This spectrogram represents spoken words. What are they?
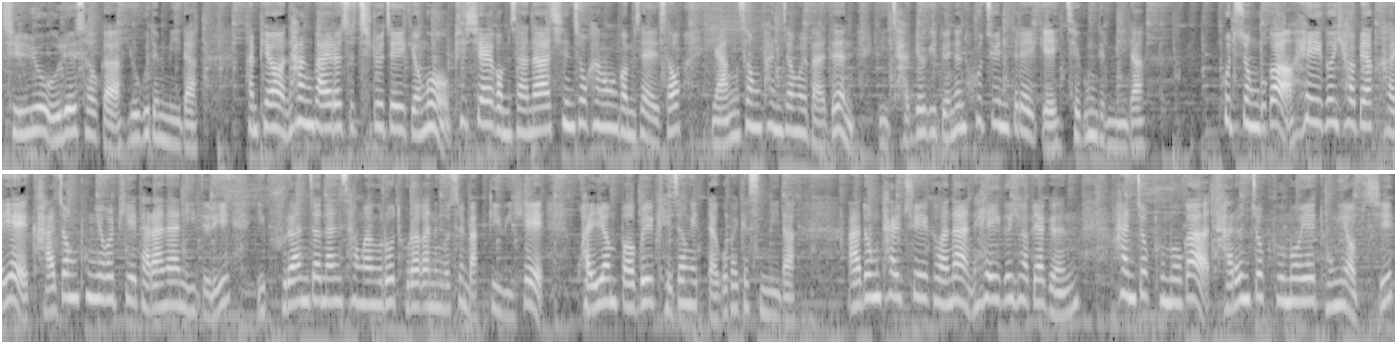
진료 의뢰서가 요구됩니다. 한편 항바이러스 치료제의 경우 PCR 검사나 신속 항원 검사에서 양성 판정을 받은 이 자격이 되는 호주인들에게 제공됩니다. 호주 정부가 헤이그 협약 하에 가정 폭력을 피해 달아난 이들이 이 불안전한 상황으로 돌아가는 것을 막기 위해 관련법을 개정했다고 밝혔습니다. 아동 탈취에 관한 헤이그 협약은 한쪽 부모가 다른 쪽 부모의 동의 없이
